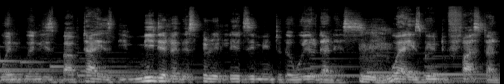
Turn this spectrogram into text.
when, when he's baptized, immediately the Spirit leads him into the wilderness Mhm. where he's going to fast and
